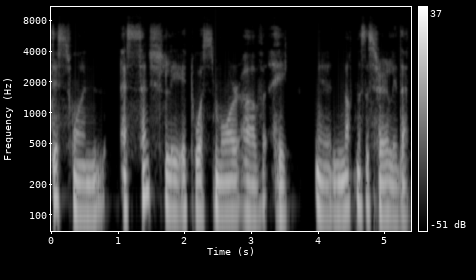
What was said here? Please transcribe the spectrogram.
this one, essentially, it was more of a uh, not necessarily that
